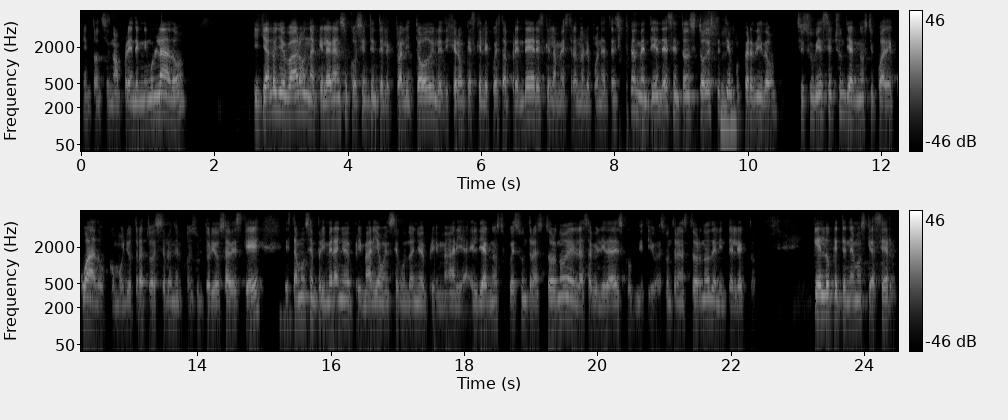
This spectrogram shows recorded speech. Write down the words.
entonces no aprende en ningún lado. Y ya lo llevaron a que le hagan su cociente intelectual y todo, y le dijeron que es que le cuesta aprender, es que la maestra no le pone atención, ¿me entiendes? Entonces todo este tiempo perdido si se hubiese hecho un diagnóstico adecuado, como yo trato de hacerlo en el consultorio, ¿sabes qué? Estamos en primer año de primaria o en segundo año de primaria. El diagnóstico es un trastorno de las habilidades cognitivas, un trastorno del intelecto. ¿Qué es lo que tenemos que hacer?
